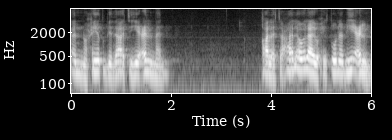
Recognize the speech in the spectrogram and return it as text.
أن نحيط بذاته علما. قال تعالى ولا يحيطون به علما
